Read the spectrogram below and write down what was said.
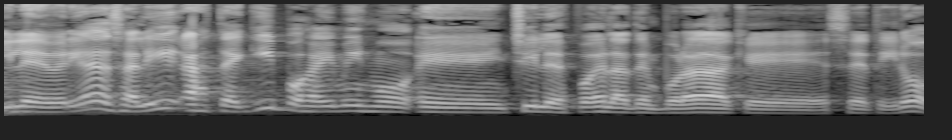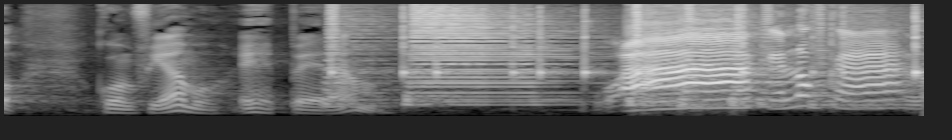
Y le debería de salir hasta equipos ahí mismo en Chile después de la temporada que se tiró. Confiamos, esperamos. ¡Ah, qué loca!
